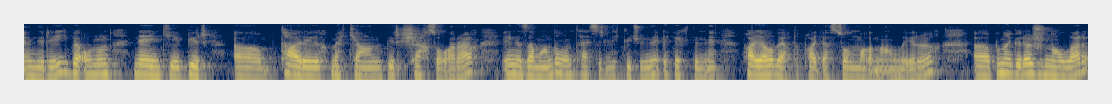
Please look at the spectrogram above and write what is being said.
enirik və onun nəinki bir tarix, məkan, bir şəxs olaraq eyni zamanda onun təsirlilik gücünü, effektini, faydalı və ya da faydasız olmağını anlayırıq. Buna görə jurnallar,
